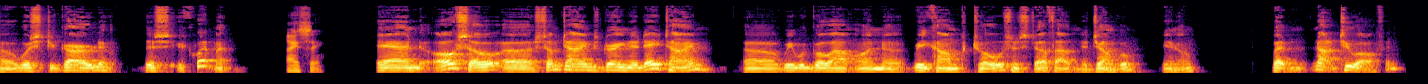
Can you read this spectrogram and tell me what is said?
uh, was to guard this equipment. I see. And also, uh, sometimes during the daytime, uh, we would go out on uh, recon patrols and stuff out in the jungle, you know, but not too often.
